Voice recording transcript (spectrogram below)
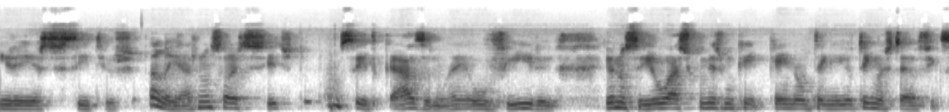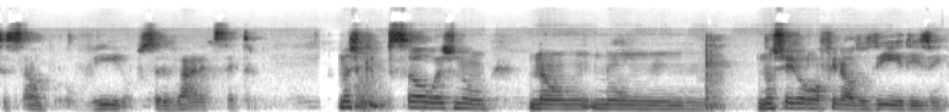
ir a estes sítios. Aliás, não só estes sítios, não sair de casa, não é? Ouvir. Eu não sei, eu acho que mesmo quem, quem não tenha, eu tenho esta fixação por ouvir, observar, etc. Mas que pessoas não, não, não, não chegam ao final do dia e dizem:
